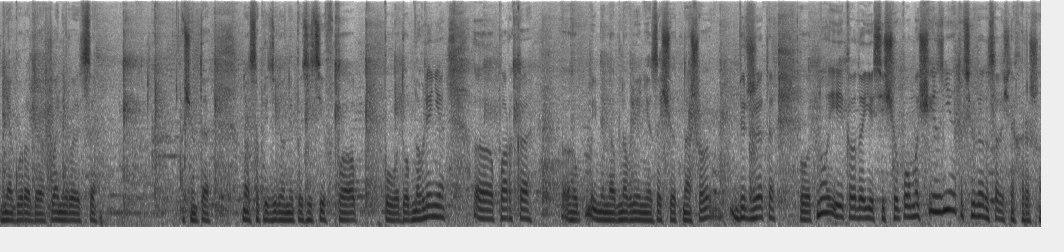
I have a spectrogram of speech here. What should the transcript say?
Дня города планируется общем-то, у нас определенный позитив по поводу обновления э, парка именно обновление за счет нашего бюджета. Вот. Ну и когда есть еще помощь из нее, это всегда достаточно хорошо.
